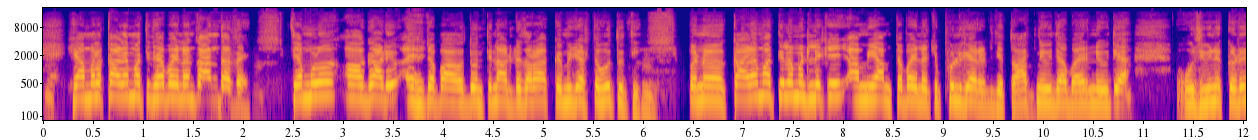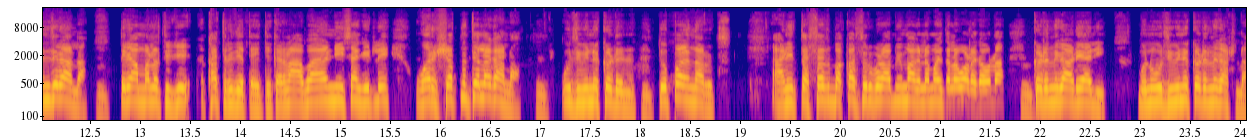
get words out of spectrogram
हे आम्हाला काळ्या मातीत ह्या बैलांचा अंदाज आहे. त्यामुळं गाडी ह्याच्या बा- दोन तीन आठ जरा कमी जास्त होत होती. पण काळ्या मातीला म्हटलं की आम्ही आमच्या बैलाची फुल गॅरंटी देतो. आत नेऊ द्या बाहेर नेऊ द्या. उजवीने कडन जरी आला तरी आम्हाला त्याची खात्री देता येते. कारण आबांनी सांगितले वर्षातनं त्याला घाला. उजवीनं कडन. तो पळणारच. आणि तसाच बकासूरवर आम्ही मागल्या मैदाला वडगावला कडन गाडी आली. म्हणून उजवीनं कडन घातला.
